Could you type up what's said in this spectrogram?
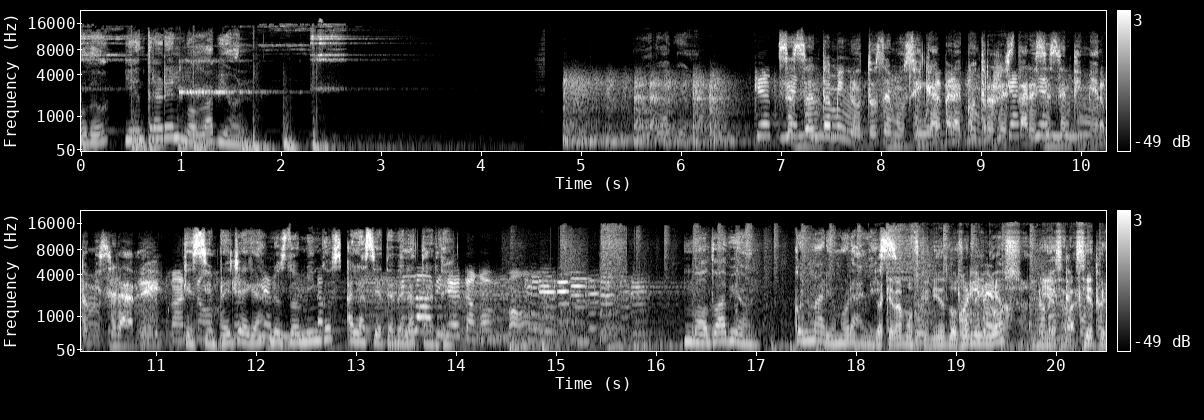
Cómodo y entrar en modo avión. 60 minutos de música para contrarrestar ese sentimiento miserable. Que siempre llega los domingos a las 7 de la tarde. Modo avión con Mario Morales. Ya quedamos que ni es los domingos, ni es a las 7.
